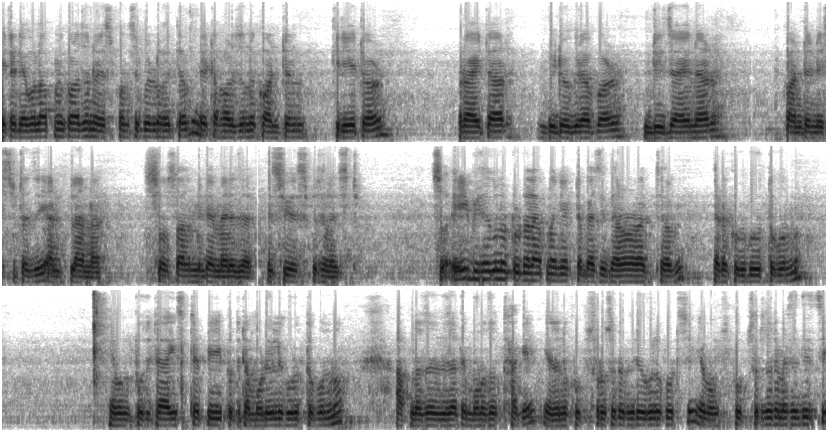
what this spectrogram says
এটা ডেভেলপমেন্ট করার জন্য রেসপন্সিবল হতে হবে। এটা হওয়ার জন্য content creator writer videographer designer content strategy and planner social media manager SEO specialist so এই বিষয়গুলো টোটালি আপনাকে একটা বেসিক ধারণা রাখতে হবে। এটা খুবই গুরুত্বপূর্ণ। এবং প্রতিটা স্টেপই প্রতিটা মডিউলই গুরুত্বপূর্ণ। আপনাদের যাতে মনোযোগ থাকে, এজন্য খুব ছোট ছোট ভিডিওগুলো করছি এবং খুব ছোটো ছোটো মেসেজ দিচ্ছি।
